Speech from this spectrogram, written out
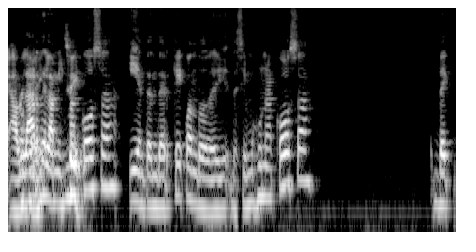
Hablar de la misma sí. cosa y entender que cuando de- decimos una cosa, de,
